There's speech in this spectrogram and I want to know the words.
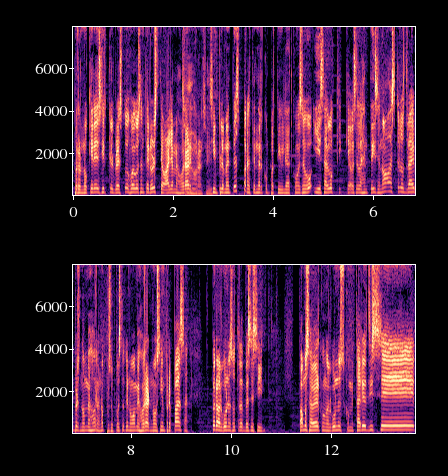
Pero no quiere decir que el resto de juegos anteriores te vaya a mejorar. Mejorar, sí. Simplemente es para tener compatibilidad con ese juego. Y es algo que, que a veces la gente dice, no, es que los drivers no mejoran. No, por supuesto que no va a mejorar, no siempre pasa. Pero algunas otras veces sí. Vamos a ver con algunos comentarios. Dice,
